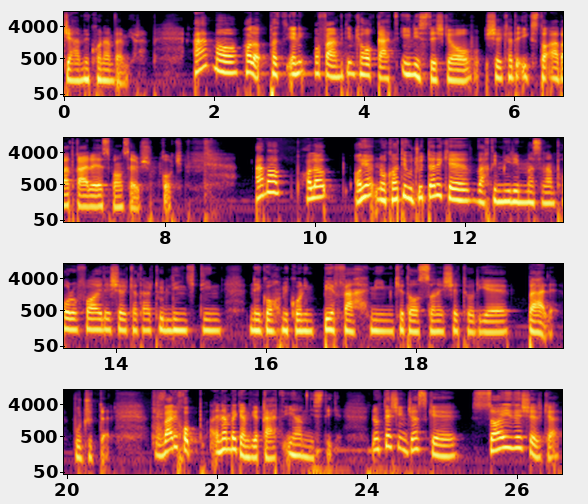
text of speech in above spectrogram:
جمع می‌کنم و میارم اما حالا پس یعنی ما فهمیدیم که قطعی نیستش که شرکت X تا ابد قرار اسپانسر بشه خب. اما حالا آیا نکاتی وجود داره که وقتی میریم مثلا پروفایل شرکت رو تو لینکدین نگاه می‌کنیم بفهمیم که داستانش چطوریه؟ بله وجود داره. ولی خب اینم بگم دیگه قطعی هم نیست دیگه. نکتهش اینجاست که سایز شرکت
